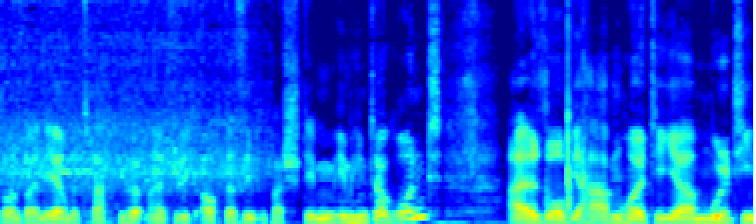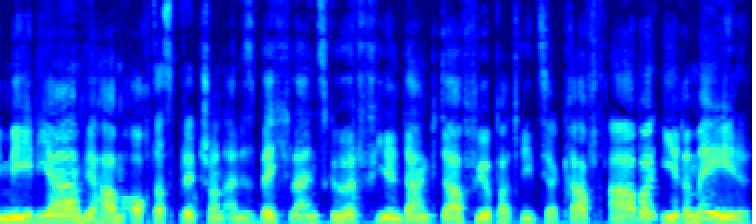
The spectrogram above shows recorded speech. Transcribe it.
So, und bei näherem Betrachten hört man natürlich auch, da sind ein paar Stimmen im Hintergrund. Also, wir haben heute hier Multimedia. Wir haben auch das Plätschern eines Bächleins gehört. Vielen Dank dafür, Patricia Kraft. Aber Ihre Mail,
